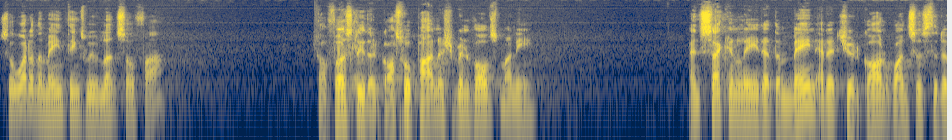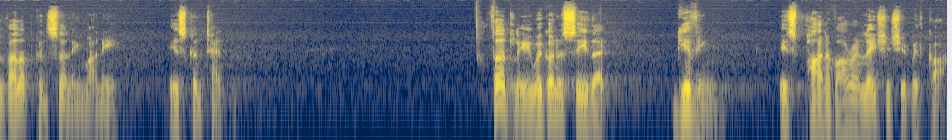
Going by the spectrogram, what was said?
So, what are the main things we've learned so far? Well, firstly, that gospel partnership involves money. And secondly, that the main attitude God wants us to develop concerning money is contentment. Thirdly, we're going to see that giving is part of our relationship with God.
